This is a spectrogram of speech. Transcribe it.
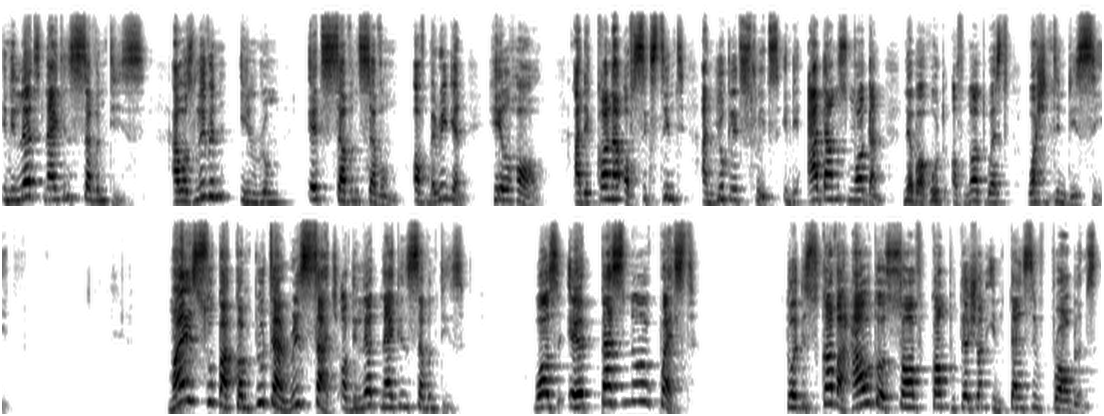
In the late 1970s, I was living in room 877 of Meridian Hill Hall at the corner of 16th and Euclid Streets in the Adams Morgan neighborhood of Northwest Washington, D.C. My supercomputer research of the late 1970s was a personal quest to discover how to solve computation intensive problems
